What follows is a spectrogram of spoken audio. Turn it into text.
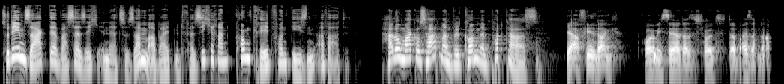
Zudem sagt er, was er sich in der Zusammenarbeit mit Versicherern konkret von diesen erwartet. Hallo Markus Hartmann, willkommen im Podcast. Ja, vielen Dank. Ich freue mich sehr, dass ich heute dabei sein darf.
